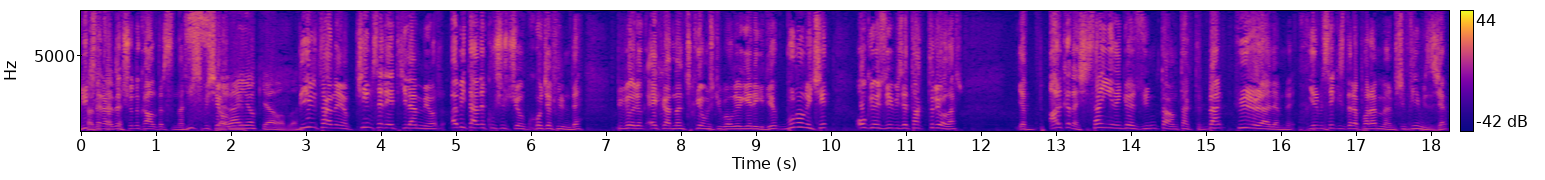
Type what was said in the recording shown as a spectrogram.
Lütfen Tabii, artık tabii. şunu kaldırsınlar. Hiçbir şey Seven olmuyor. yok ya valla. Bir tane yok. Kimse de etkilenmiyor. Ha bir tane kuş uçuyor koca filmde. Bir böyle ekrandan çıkıyormuş gibi oluyor geri gidiyor. Bunun için o gözlüğü bize taktırıyorlar. Ya arkadaş sen yine gözlüğünü tamam taktır. Ben hür irademle 28 lira param vermişim film izleyeceğim.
